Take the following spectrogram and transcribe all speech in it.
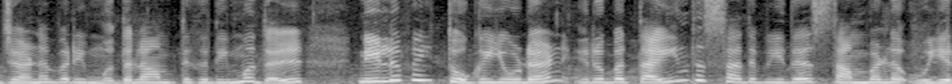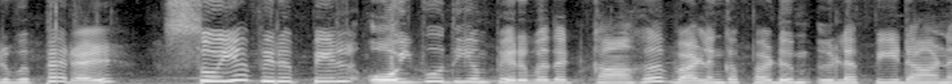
ஜனவரி முதலாம் தேதி முதல் நிலுவைத் தொகையுடன் இருபத்தைந்து சதவீத சம்பள உயர்வு பெறல் சுயவிருப்பில் ஓய்வூதியம் பெறுவதற்காக வழங்கப்படும் இழப்பீடான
